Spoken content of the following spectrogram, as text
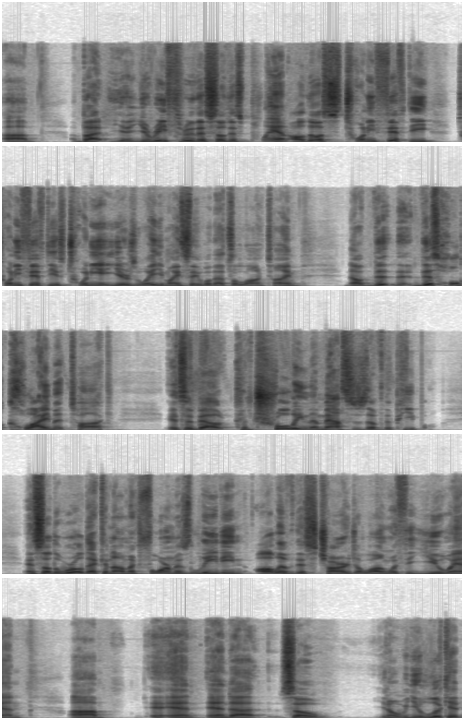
Um, but you, you, read through this. So, this plan, although it's 2050, 2050 is 28 years away, you might say, well, that's a long time. Now, th- th- this whole climate talk it's about controlling the masses of the people. And so the World Economic Forum is leading all of this charge along with the UN. Um, and and uh, so, you know, when you look at,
